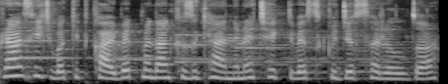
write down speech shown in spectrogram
Prens hiç vakit kaybetmeden kızı kendine çekti ve sıkıca sarıldı.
